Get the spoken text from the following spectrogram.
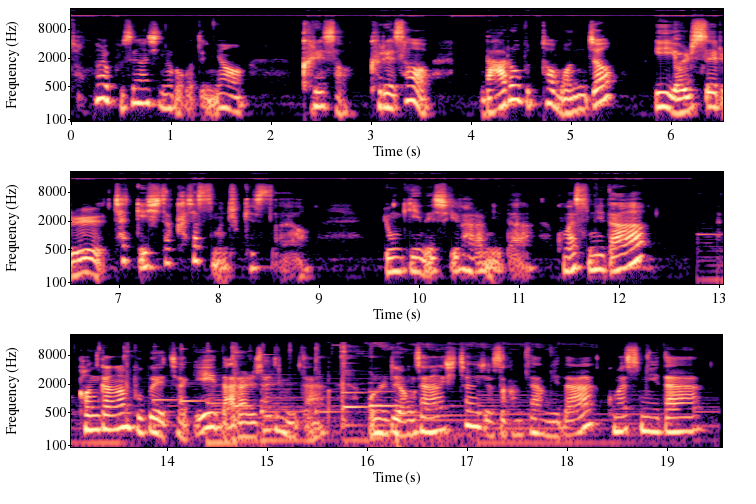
정말 고생하시는 거거든요. 그래서, 그래서, 나로부터 먼저 이 열쇠를 찾기 시작하셨으면 좋겠어요. 용기 내시기 바랍니다. 고맙습니다. 건강한 부부 애착이 나라를 살립니다. 오늘도 영상 시청해주셔서 감사합니다. 고맙습니다.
